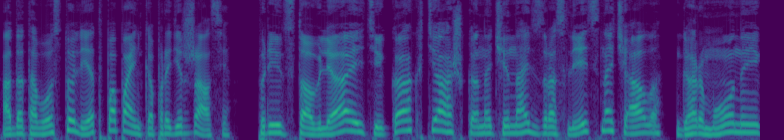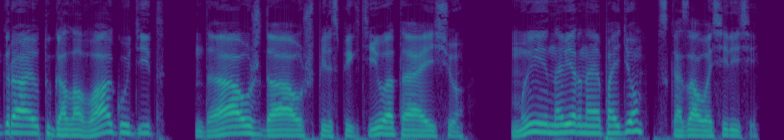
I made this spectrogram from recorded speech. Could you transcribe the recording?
А до того сто лет папанька продержался. Представляете, как тяжко начинать взрослеть сначала. Гормоны играют, голова гудит. Да уж, да уж, перспектива та еще. Мы, наверное, пойдем, сказал Василиси.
